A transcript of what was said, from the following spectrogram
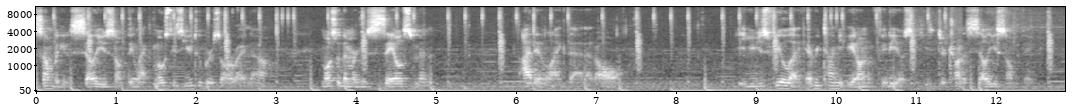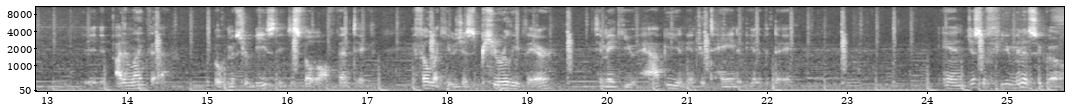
somebody to sell you something like most of these YouTubers are right now. Most of them are just salesmen. I didn't like that at all. You just feel like every time you get on a video, they're trying to sell you something. I didn't like that. But with Mr. Beast, it just felt authentic. It felt like he was just purely there to make you happy and entertained at the end of the day. And just a few minutes ago,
